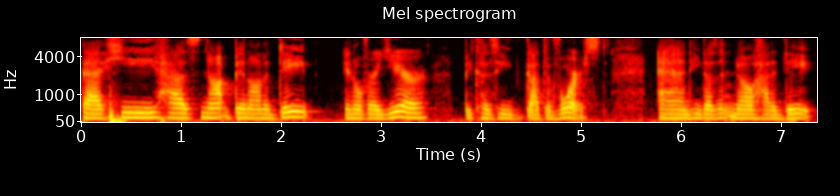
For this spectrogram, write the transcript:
that he has not been on a date in over a year because he got divorced and he doesn't know how to date.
